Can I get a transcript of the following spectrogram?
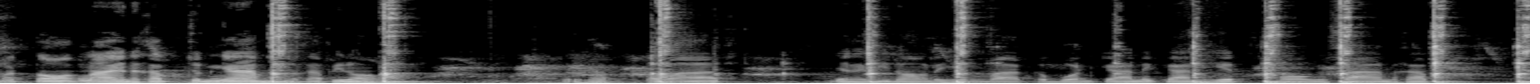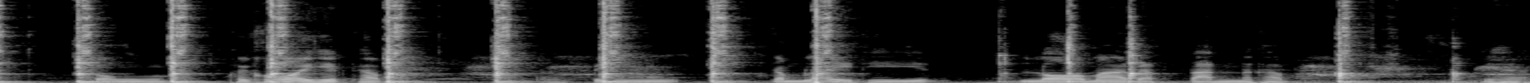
มาตอกไล่นะครับ จนง่ามนะครับพี่น้องนะครับแต่ว่าอย่ากให้พี่น้องได้เห็นว่ากระบวนการในการเฮ็ดของซางนะครับ ต้องค่อยๆเฮ็ดครับ เป็นกำไรที่รอมาแบบตันนะครับนี่ฮะ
